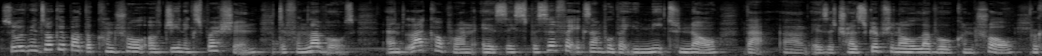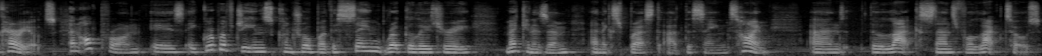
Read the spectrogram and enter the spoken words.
So we've been talking about the control of gene expression at different levels, and lac operon is a specific example that you need to know that um, is a transcriptional level control for prokaryotes. An operon is a group of genes controlled by the same regulatory mechanism and expressed at the same time and the lac stands for lactose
